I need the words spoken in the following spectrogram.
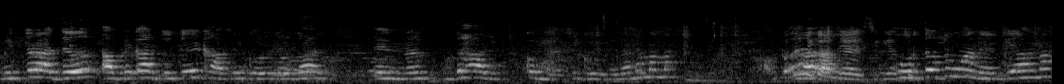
ਮਿੱਤਰ ਅੱਜ ਆਪਣੇ ਘਰ ਦੇ ਉੱਤੇ ਖਾਸੇ ਗੋਲ ਗੋਲ ਦਾ ਤਿੰਨ ਦਹਾੜ ਘੁੰਮ ਰਿਹਾ ਸੀ ਗੋਲ ਗੋਲ ਨਾ ਮਮਾ? ਨਹੀਂ ਕਾਤੇ ਆਏ ਸੀਗੇ ਹੋਰ ਤਾਂ ਧੂਆਂ ਨੇ ਗਿਆ ਨਾ।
